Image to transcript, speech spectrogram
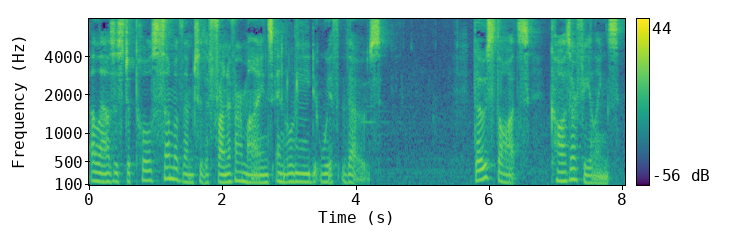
allows us to pull some of them to the front of our minds and lead with those. Those thoughts cause our feelings,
